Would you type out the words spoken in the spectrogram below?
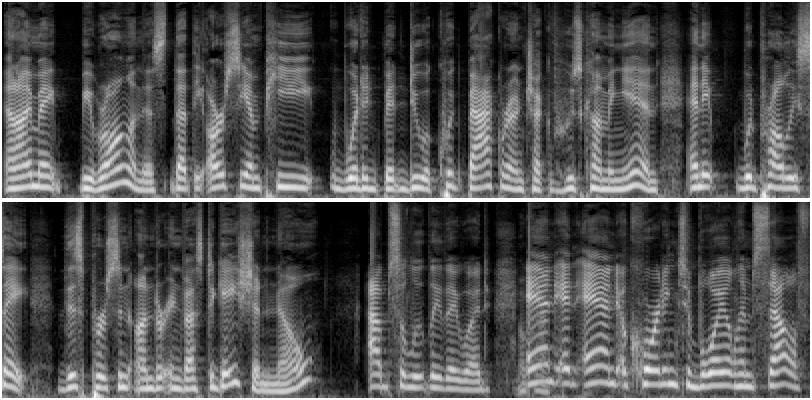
and I might be wrong on this, that the RCMP would have been, do a quick background check of who's coming in, and it would probably say this person under investigation. No, Absolutely, they would. And and and according to Boyle himself,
